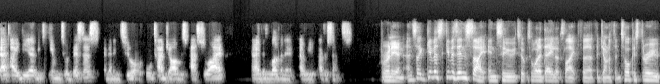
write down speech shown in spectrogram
that idea became into a business and then into a full-time job this past July. And I've been loving it every, ever since. Brilliant. And so give us give us insight into to, to, what a day looks like for, for Jonathan. Talk us through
